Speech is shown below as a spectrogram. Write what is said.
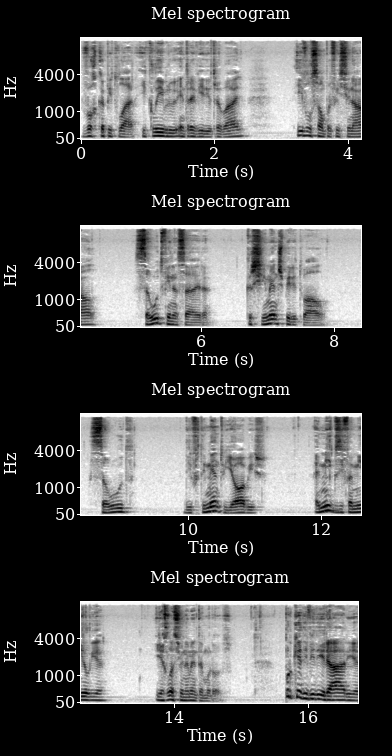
Vou recapitular: equilíbrio entre a vida e o trabalho, evolução profissional, saúde financeira, crescimento espiritual, saúde, divertimento e hobbies, amigos e família e relacionamento amoroso. Porquê dividir a área,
